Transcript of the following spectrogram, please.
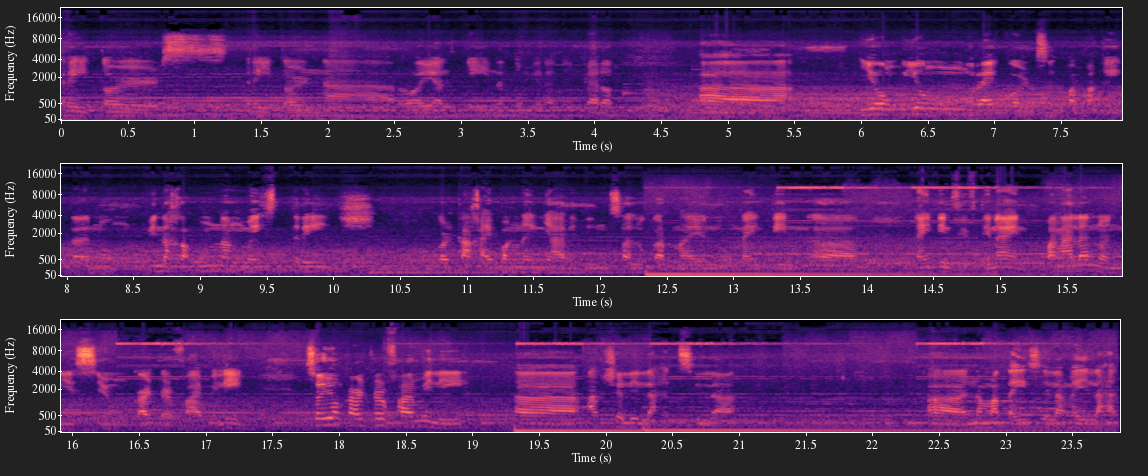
traitors traitor na royalty na tumira doon pero ah yung yung records nagpapakita nung pinakaunang may strange or kakaibang nangyari dun sa lugar na yun noong 19 ah, 1959 pangalan nun is yung Carter family. So yung Carter family ah, actually lahat sila ah, namatay sila. Ngay lahat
